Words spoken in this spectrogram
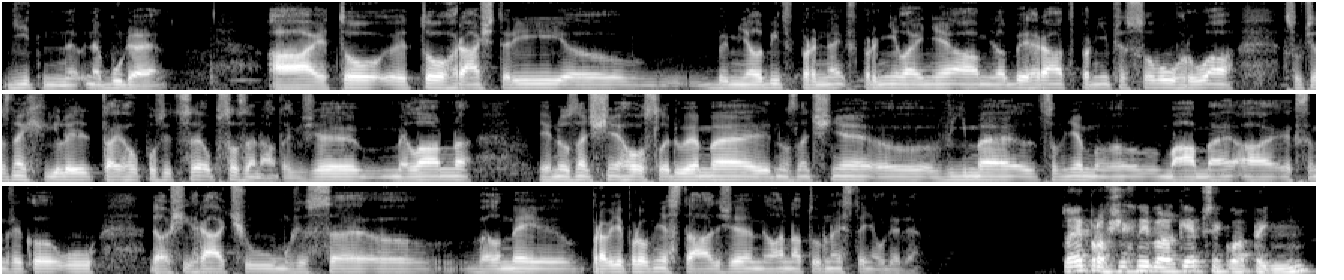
dít ne, nebude. A je to, je to hráč, který eh, by měl být v první, v první léně a měl by hrát první přesilovou hru a v současné chvíli ta jeho pozice je obsazená. Takže Milan jednoznačně ho sledujeme, jednoznačně eh, víme, co v něm eh, máme a jak jsem řekl, u dalších hráčů může se velmi pravděpodobně stát, že Milan na turnaj stejně odjede. To je pro všechny velké překvapení.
